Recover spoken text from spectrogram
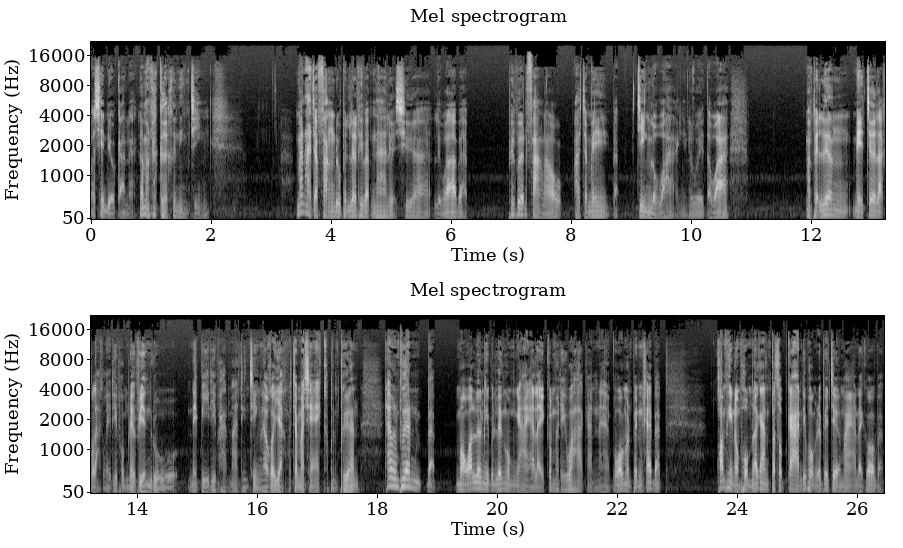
ก็เช่นเดียวกันอะแล้วมันก็เกิดขึ้นจริง ๆ มันอาจจะฟังดูเป็นเรื่องที่แบบน่าเหลือเชื่อ หรือว่าแบบเพื่อนๆฟังแล้วอาจจะไม่แบบจริงหรือว่าอย่างนี้ด้วยแต่ว่า มันเป็นเรื่องเมเจอร์หลักๆ เลยที่ผมได้เรียนรู้ในปีที่ผ่านมาจริง ๆ แล้วก็อยากจะมาแชร์กับเพื่อนๆ ถ้าเพื่อนๆแบบมองว่าเรื่องนี้เป็นเรื่องงมงายอะไรก็ไม่ได้ว่ากันนะเพราะว่ามันเป็นแค่แบบความเห็นของผมแล้วกันประสบการณ์ที่ผมได้ไปเจอมา แล้วก็แบบ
